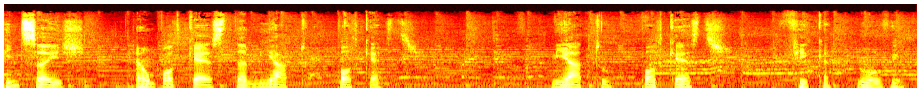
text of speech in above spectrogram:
26 é um podcast da Miato Podcasts. Miato Podcasts fica no ouvido.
